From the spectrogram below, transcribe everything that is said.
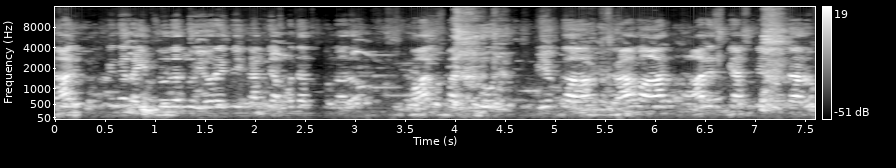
దానికి ముఖ్యంగా రైతు సోదరులు ఎవరైతే కంది అమ్మదలుచుకున్నారో వాళ్ళు ఫస్ట్ మీ యొక్క గ్రామ ఆర్ఎస్కి అసిస్టెంట్ ఉంటారు.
